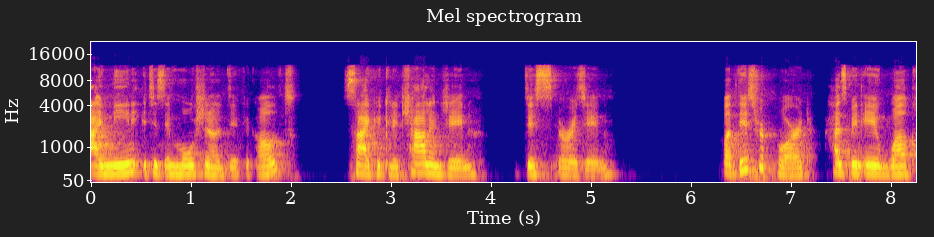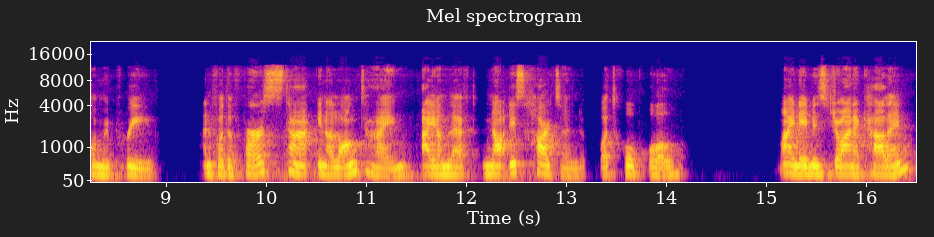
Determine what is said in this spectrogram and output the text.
I mean, it is emotionally difficult, psychically challenging, dispiriting. But this report has been a welcome reprieve and for the first time in a long time, I am left not disheartened, but hopeful. My name is Joanna Callan,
